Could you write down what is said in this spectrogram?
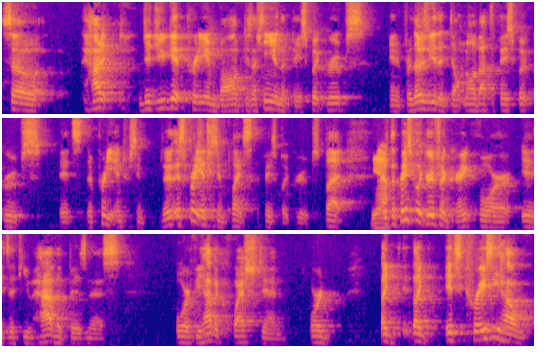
So, how did did you get pretty involved? Because I've seen you in the Facebook groups, and for those of you that don't know about the Facebook groups, it's they're pretty interesting. It's a pretty interesting place, the Facebook groups. But yeah. what the Facebook groups are great for is if you have a business or if you have a question or like like it's crazy how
